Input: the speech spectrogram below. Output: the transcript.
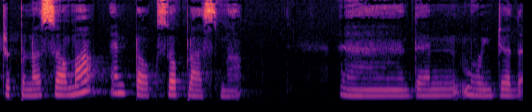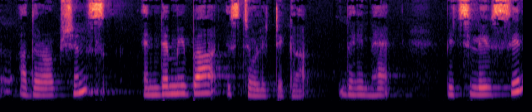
Trypanosoma and Toxoplasma. Uh, then moving to the other options, Endamoeba histolytica, the which lives in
